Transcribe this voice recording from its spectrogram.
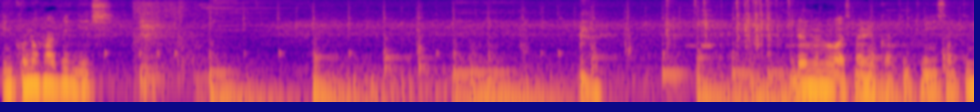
in Konoha village. I don't remember what's my record. Two twenty something.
